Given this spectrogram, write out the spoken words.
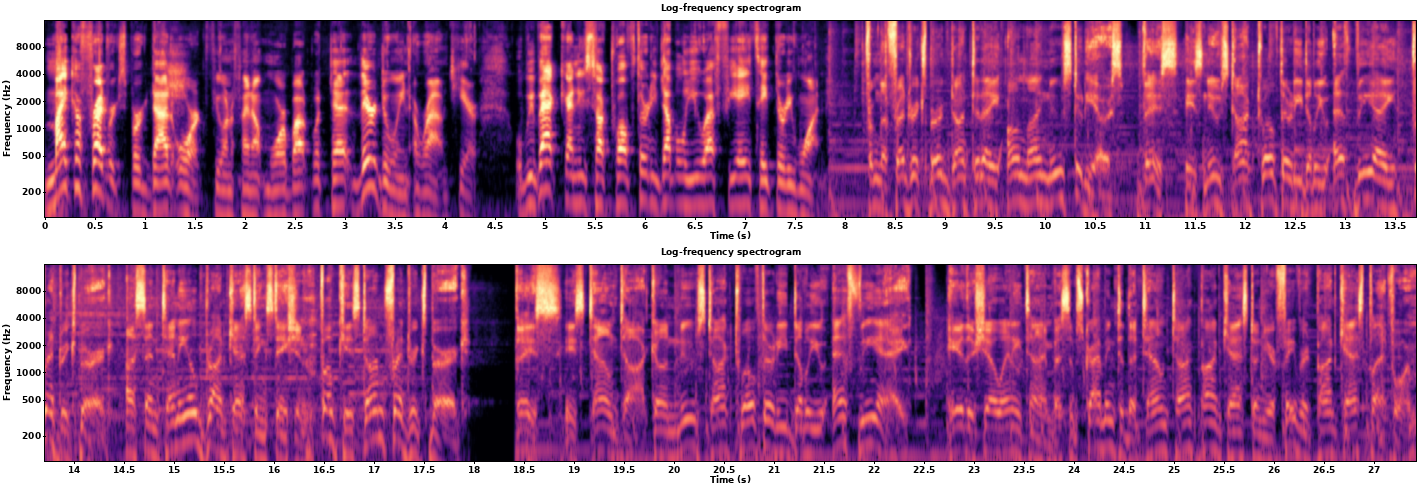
micahfredericksburg.org if you want to find out more about what uh, they're doing around here. We'll be back on News Talk 1230 WFVA. It's 831. From the Fredericksburg.today online news studios, this is News Talk 1230 WFVA Fredericksburg, a centennial broadcasting station focused on Fredericksburg. This is Town Talk on News Talk 1230 WFVA. Hear the show anytime by subscribing to the Town Talk podcast on your favorite podcast platform.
